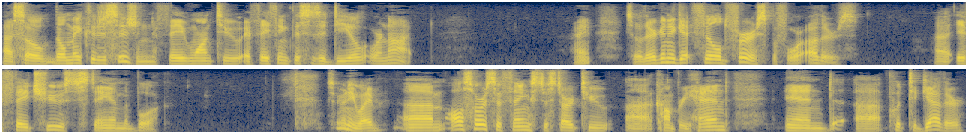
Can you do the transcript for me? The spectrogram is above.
uh, so they'll make the decision if they want to, if they think this is a deal or not, right? So they're gonna get filled first before others uh, if they choose to stay in the book. So anyway, um, all sorts of things to start to uh, comprehend and uh, put together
